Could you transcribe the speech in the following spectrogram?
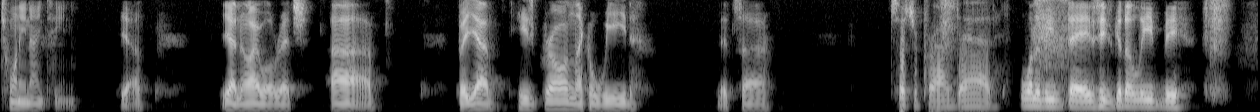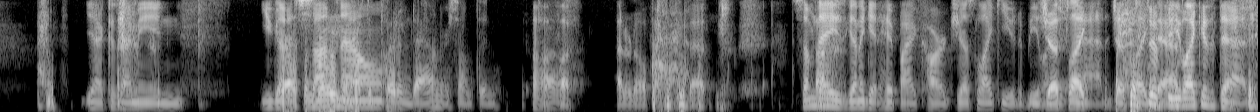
2019. Yeah. Yeah, no, I will, Rich. Uh but yeah, he's growing like a weed. It's uh Such a proud dad. one of these days he's gonna leave me. Yeah, because I mean, you got Yeah, a son you're Have now. to put him down or something. Oh Tough. fuck. I don't know if I can do that. Someday Uh, he's gonna get hit by a car just like you to be like Just his like- dad. just like to dad. be like his dad.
